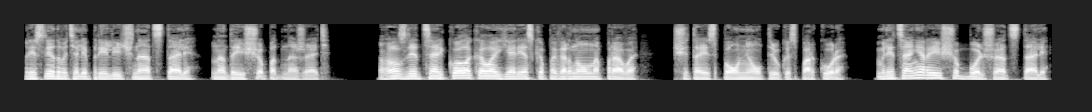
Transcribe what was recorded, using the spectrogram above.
Преследователи прилично отстали, надо еще поднажать. Возле царь-колокола я резко повернул направо, считай, исполнил трюк из паркура. Милиционеры еще больше отстали,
